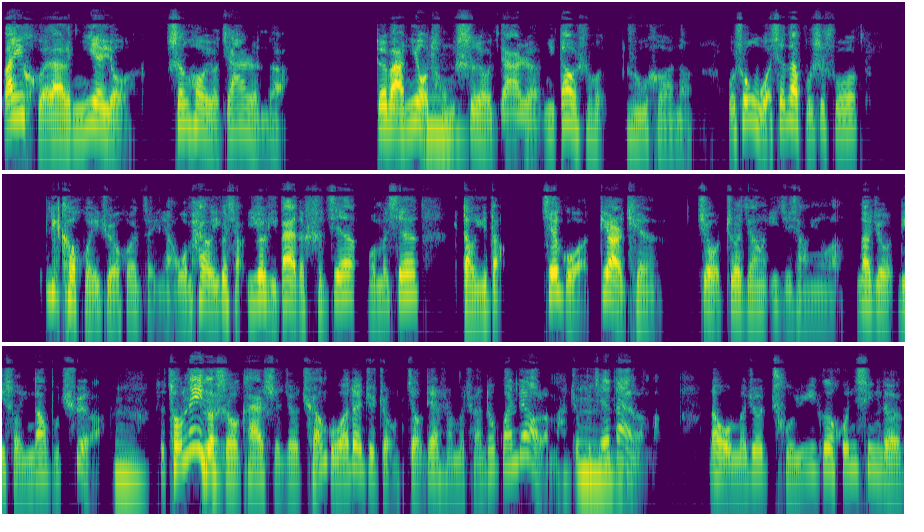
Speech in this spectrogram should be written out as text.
万一回来了，你也有身后有家人的，对吧？你有同事有家人，你到时候如何呢？我说我现在不是说立刻回绝或者怎样，我们还有一个小一个礼拜的时间，我们先等一等。结果第二天就浙江一级响应了，那就理所应当不去了。嗯，就从那个时候开始，就全国的这种酒店什么全都关掉了嘛，就不接待了嘛。那我们就处于一个婚庆的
